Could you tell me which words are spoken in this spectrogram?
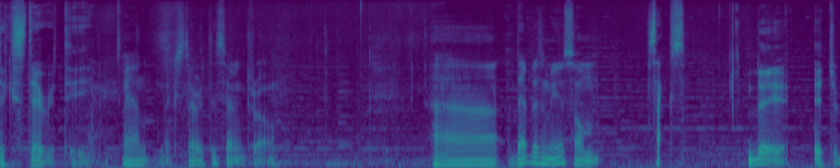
dexterity. En dexterity saving throw. Det ble så mye som seks. Det er ikke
